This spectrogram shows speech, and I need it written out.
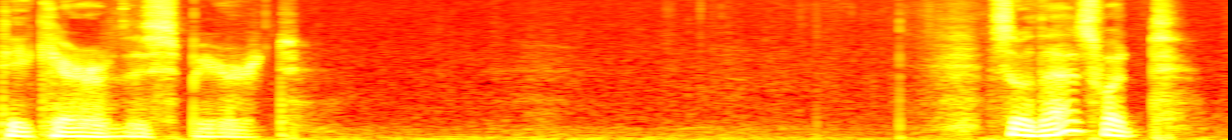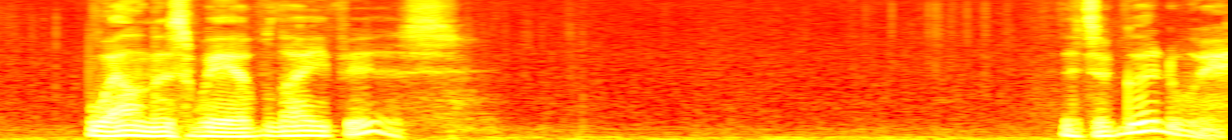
take care of the spirit. So that's what wellness way of life is. It's a good way.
